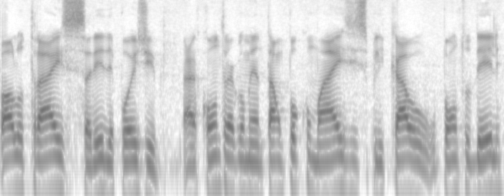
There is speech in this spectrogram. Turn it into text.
Paulo traz ali depois de contra-argumentar um pouco mais e explicar o, o, ponto dele,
